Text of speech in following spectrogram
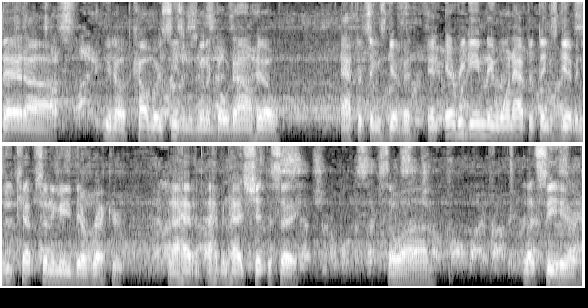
that uh, you know the Cowboy season was going to go downhill after Thanksgiving, and every game they won after Thanksgiving, he kept sending me their record, and I haven't I haven't had shit to say. So uh, let's see here.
